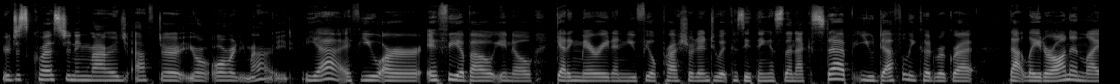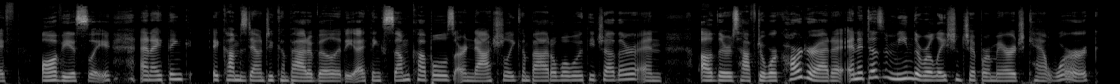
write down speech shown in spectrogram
you're just questioning marriage after you're already married. Yeah, if you are iffy about, you know, getting married and you feel pressured into it because you think it's the next step, you definitely could regret that later on in life. obviously. And I think it comes down to compatibility. I think some couples are naturally compatible with each other and others have to work harder at it. And it doesn't mean the relationship or marriage can't work,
